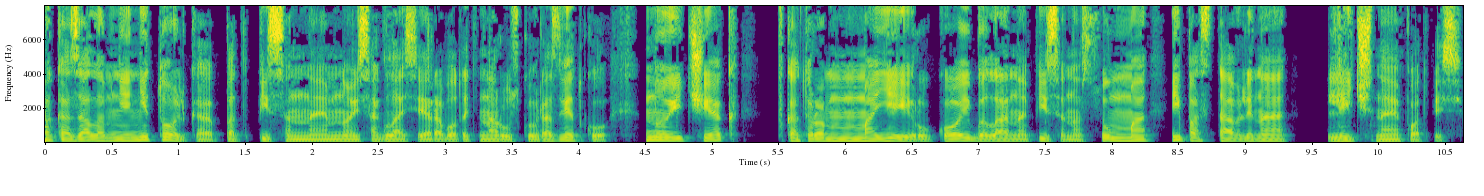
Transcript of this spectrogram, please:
показала мне не только подписанное мной согласие работать на русскую разведку, но и чек, в котором моей рукой была написана сумма и поставлена личная подпись.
